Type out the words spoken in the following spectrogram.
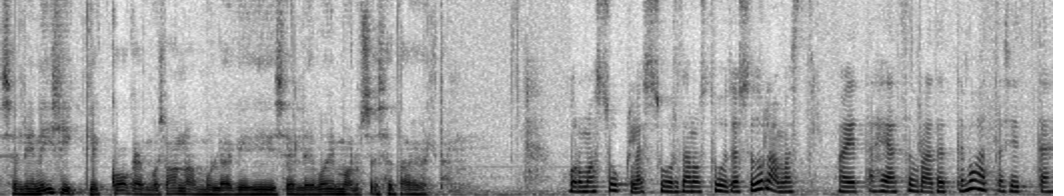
selline isiklik kogemus annab mullegi selle võimaluse seda öelda. Urmas Suklas, suur tänu stuudiosse tulemast, aitäh, head sõbrad, et te vaatasite.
